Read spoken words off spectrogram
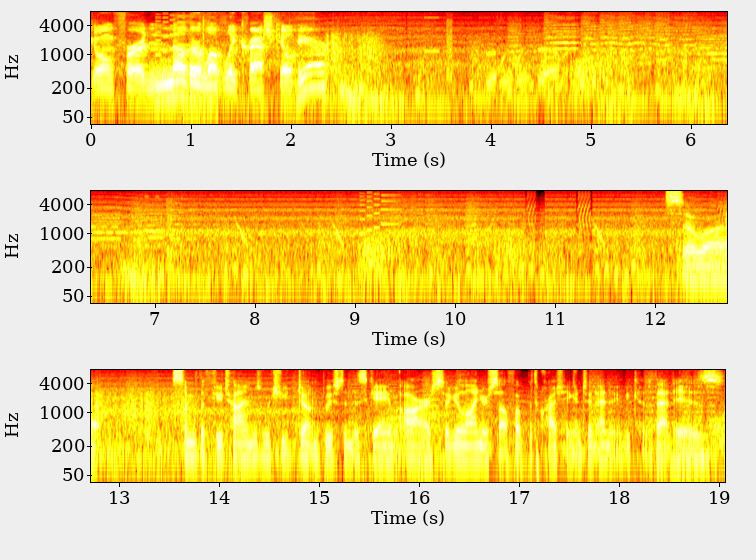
Going for another lovely crash kill here. So, uh, some of the few times which you don't boost in this game are so you line yourself up with crashing into an enemy because that is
